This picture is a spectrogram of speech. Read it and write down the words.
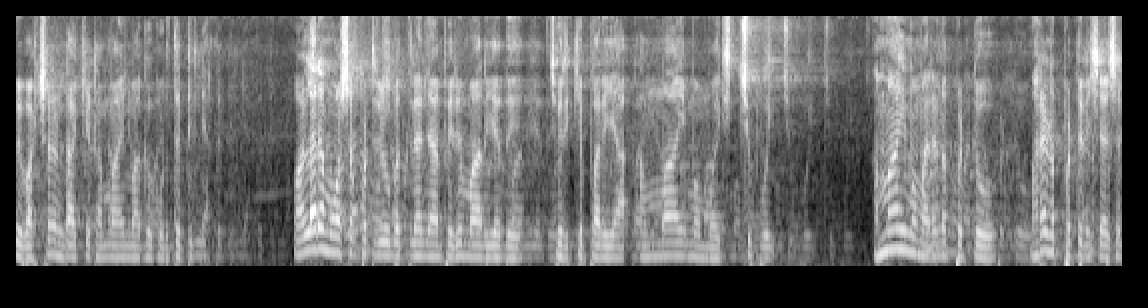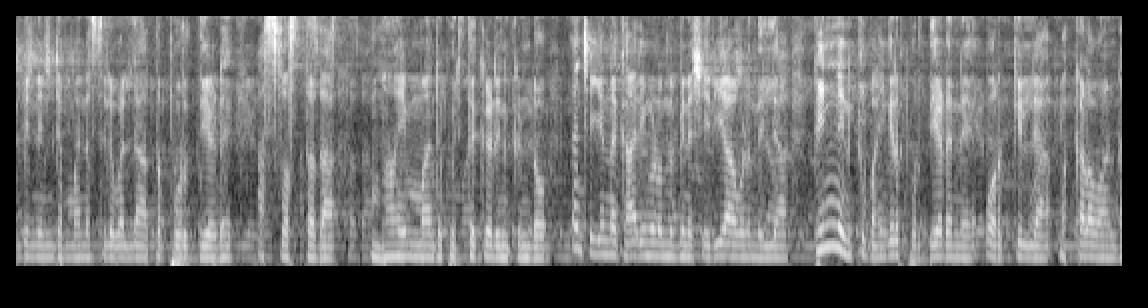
ഒരു ഭക്ഷണം ഉണ്ടാക്കിയിട്ട് അമ്മായിമാക്ക് കൊടുത്തിട്ടില്ല. വളരെ മോശപ്പെട്ട രൂപത്തിലാണ് ഞാൻ പെരുമാറിയത്. ചുരുക്കി പറയാ അമ്മായിമ്മ മരിച്ചുപോയി. അമ്മായിമ്മ മരണപ്പെട്ടു. മരണപ്പെട്ടതിന് ശേഷം പിന്നെ എന്റെ മനസ്സിൽ വല്ലാത്ത പൂർത്തിയുടെ അസ്വസ്ഥത. അമ്മായിമ്മാന്റെ കുരുത്തക്കേട് എനിക്കുണ്ടോ? ഞാൻ ചെയ്യുന്ന കാര്യങ്ങളൊന്നും പിന്നെ ശരിയാവണമെന്നില്ല. പിന്നെ എനിക്ക് ഭയങ്കര പൂർത്തിയുടെ തന്നെ. ഉറക്കില്ല. മക്കളെ വേണ്ട.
